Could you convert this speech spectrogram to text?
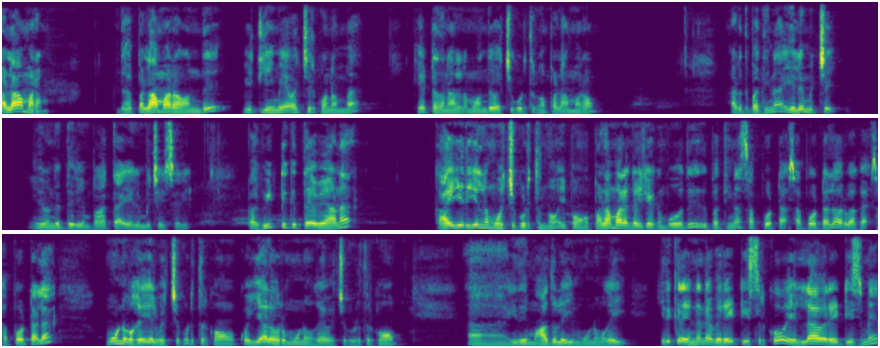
பலாமரம். இந்த பலாமரம் வந்து வீட்லேயுமே வச்சுருக்கோம் நம்ம. கேட்டதுனால நம்ம வந்து வச்சு கொடுத்துருக்கோம் பலாமரம். அடுத்து பார்த்திங்கன்னா எலுமிச்சை. இது வந்து தெரியும் பார்த்தா எலுமிச்சை சரி இப்போ வீட்டுக்கு தேவையான காய்கறிகள் நம்ம வச்சு கொடுத்துருந்தோம். இப்போ அவங்க பழமரங்கள் கேட்கும்போது இது பார்த்திங்கன்னா சப்போட்டா. சப்போட்டாவில் ஒரு வகை. சப்போட்டாவில் மூணு வகைகள் வச்சு கொடுத்துருக்கோம். கொய்யாவில் ஒரு மூணு வகை வச்சு கொடுத்துருக்கோம். இது மாதுளை மூணு வகை. இருக்கிற என்னென்ன வெரைட்டிஸ் இருக்கோ எல்லா வெரைட்டிஸுமே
